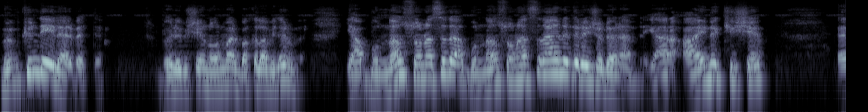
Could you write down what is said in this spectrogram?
Mümkün değil elbette. Böyle bir şey normal bakılabilir mi? Ya bundan sonrası da bundan sonrası da aynı derecede önemli. Yani aynı kişi e,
